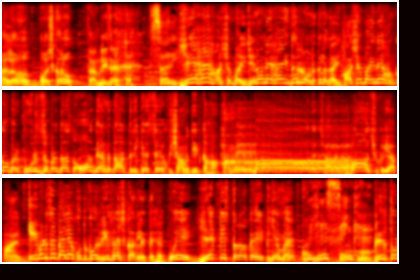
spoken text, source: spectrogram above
हेलो होश करो फैमिली हैं। सॉरी ये है हाशिम भाई जिन्होंने है इधर रौनक लगाई। हाशिम भाई ने हमको भरपूर ज़बरदस्त और ध्यानदार तरीके से खुशामदीद कहा। हमें बहुत अच्छा लगा। बहुत शुक्रिया पायन। इवेंट से पहले खुद को रिफ्रेश कर लेते हैं। ओए ये किस तरह का एटीएम है? और ये सिंक है। फिर तो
